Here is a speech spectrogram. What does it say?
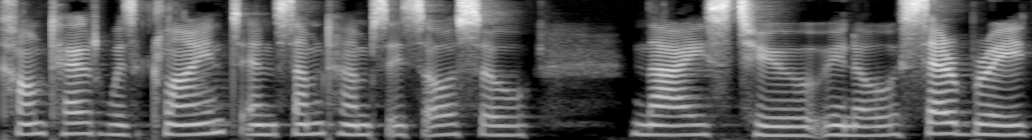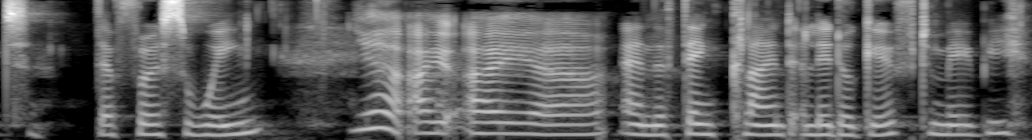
contact with client, and sometimes it's also nice to you know celebrate the first win yeah, I I uh, and thank client a little gift maybe.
